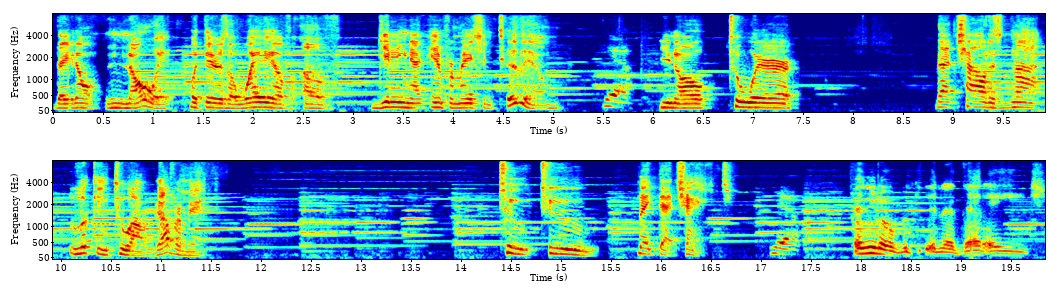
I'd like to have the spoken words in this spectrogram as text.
they don't know it, but there's a way of of getting that information to them. Yeah. You know, to where that child is not looking to our government to to make that change. Yeah. And you know, and at that age,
